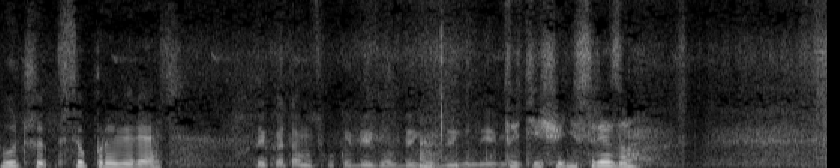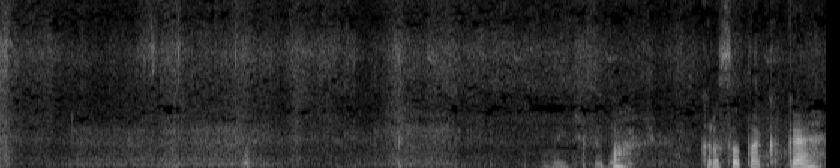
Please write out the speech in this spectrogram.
Лучше все проверять. Ты к этому сколько бегал, бегал, бегал. Я Вот эти еще не срезал. А, красота какая.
